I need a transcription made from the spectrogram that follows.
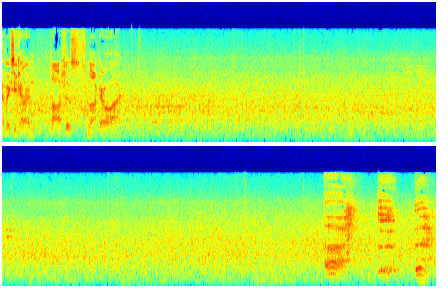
That makes you kind of nauseous. Not gonna lie. Ugh. Ugh.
